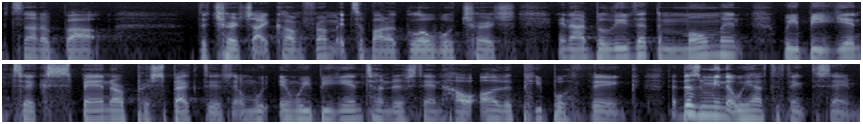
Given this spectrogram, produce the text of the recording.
It's not about the church I come from. It's about a global church. And I believe that the moment we begin to expand our perspectives and we, and we begin to understand how other people think, that doesn't mean that we have to think the same,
